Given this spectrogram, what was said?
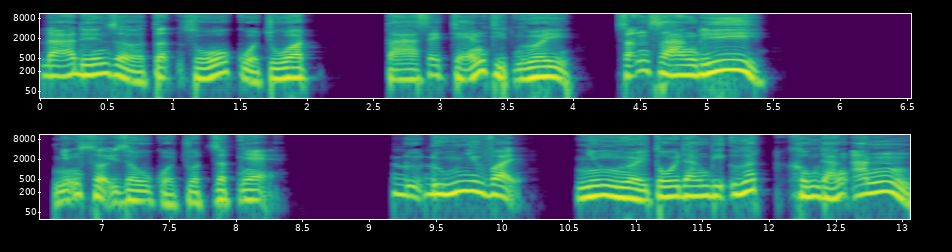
đã đến giờ tận số của chuột, ta sẽ chén thịt người, sẵn sàng đi. Những sợi dầu của chuột giật nhẹ. Đ- đúng như vậy, nhưng người tôi đang bị ướt, không đáng ăn.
